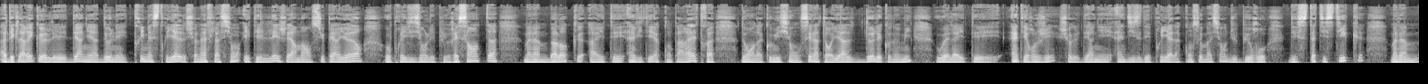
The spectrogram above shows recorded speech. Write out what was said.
a déclaré que les dernières données trimestrielles sur l'inflation étaient légèrement supérieures aux prévisions les plus récentes. Madame Bullock a été invitée à comparaître devant la commission sénatoriale de l'économie où elle a été interrogée sur le dernier indice des prix à la consommation du Bureau des statistiques. Madame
